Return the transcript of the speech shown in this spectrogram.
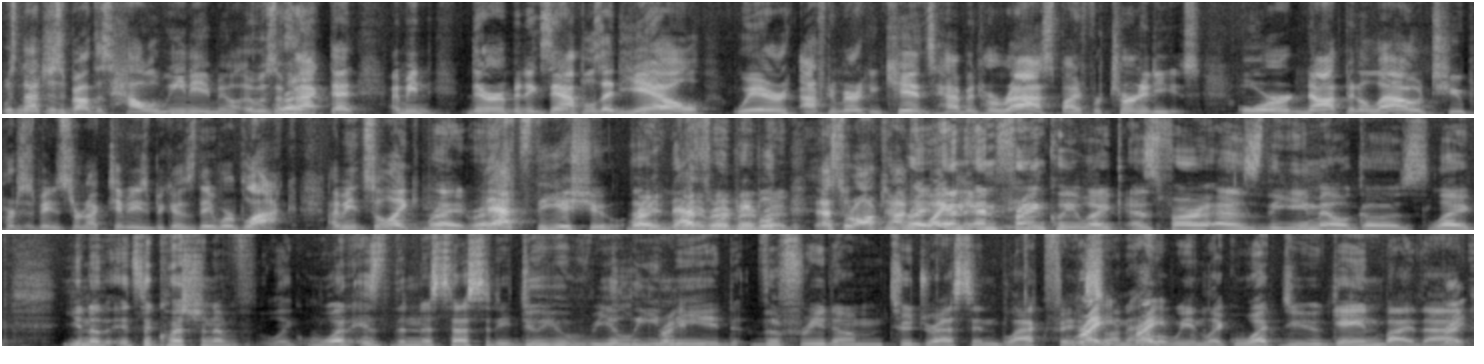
was not just about this Halloween email. It was the Right. fact that, I mean, there have been examples at Yale where African American kids have been harassed by fraternities or not been allowed to participate in certain activities because they were black. I mean, so like, Right, right. that's the issue. I Right, mean, that's right, what people, that's what oftentimes right white and, people. and frankly like as far as the email goes like you know it's a question of like what is the necessity do you really Right. need the freedom to dress in blackface Right, on right. halloween like what do you gain by that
